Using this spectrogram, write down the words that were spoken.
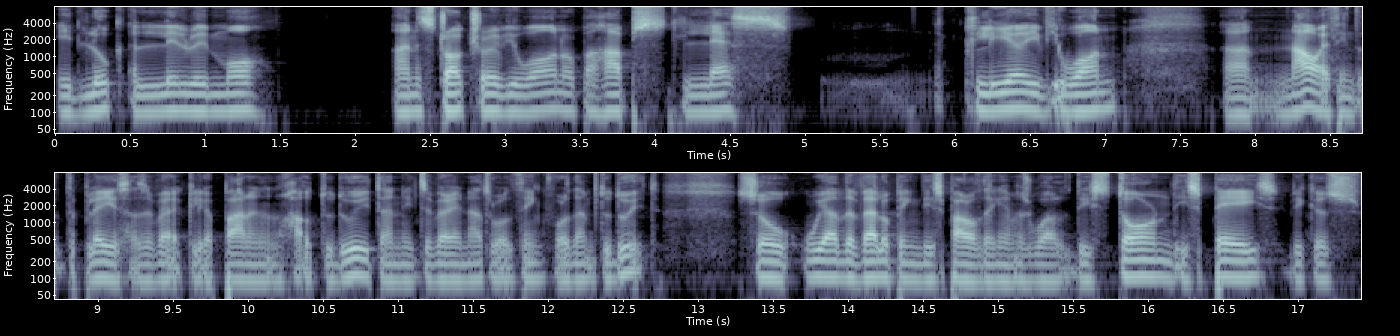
it looked a little bit more unstructured if you want, or perhaps less clear if you want. Uh, now I think that the players has a very clear pattern on how to do it, and it's a very natural thing for them to do it. So we are developing this part of the game as well, this turn, this pace. Because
